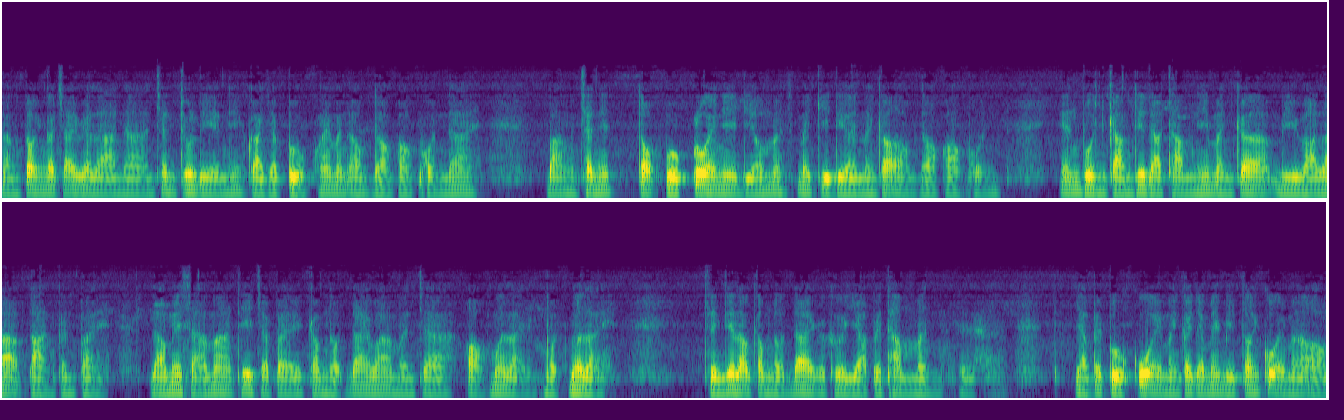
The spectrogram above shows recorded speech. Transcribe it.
บางต้นก็ใช้เวลานาน เช่นทุเรียนนี่กว่าจะปลูกให้มันออกดอกออกผลได้ บางชนิดตกปลูกกล้วยนี่เดี๋ยวไม่กี่เดือนมันก็ออกดอกออกผลงั้นบุญกรรมที่เราทำนี้มันก็มีวาระต่างกันไป เราไม่สามารถที่จะไปกำหนดได้ว่ามันจะออกเมื่อไหร่ หมดเมื่อไหร่ สิ่งที่เรากำหนดได้ก็คืออย่าไปทำมัน อย่าไปปลูกกล้วย มันก็จะไม่มีต้นกล้วยมาออก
